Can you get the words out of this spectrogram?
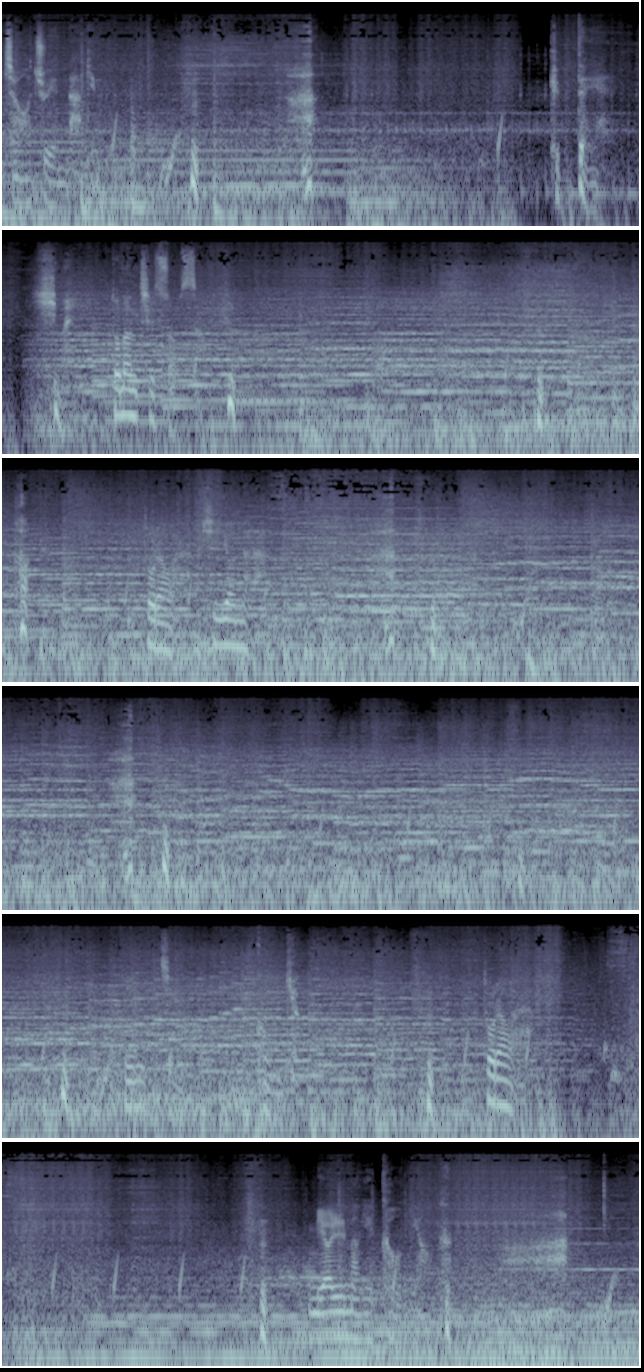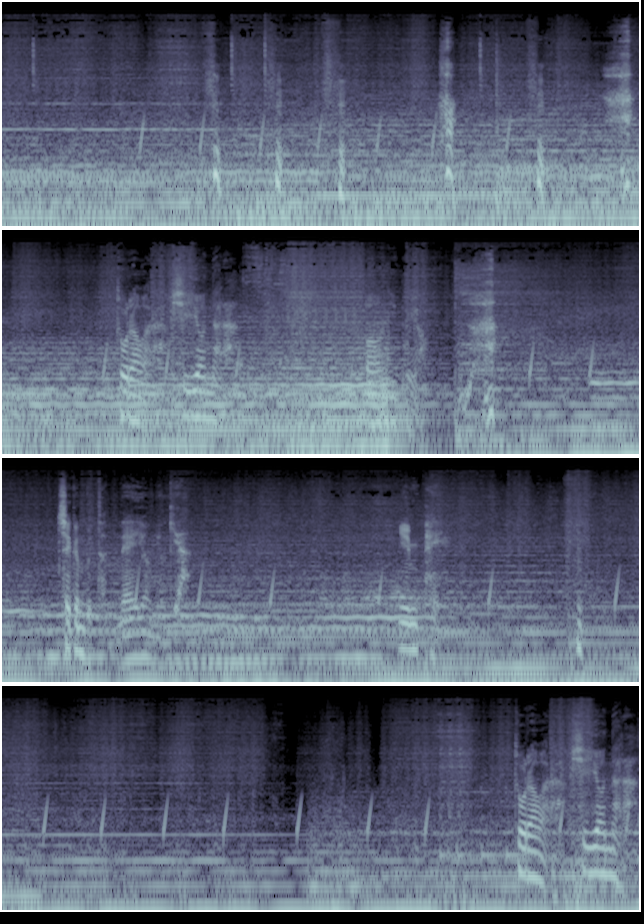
저주의 낙인. 하. 그때의 힘을 도망칠 수 없어 피어나라. 일제 공격. 돌아와라. 멸망의 검 돌아와라. 피어나라. 뻔히 보여. 지금부터 내 영역이야. 임페이. 돌아와라. 피어나라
